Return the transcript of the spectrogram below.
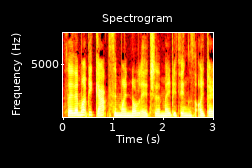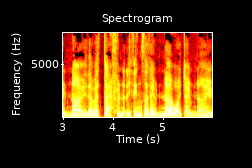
So there might be gaps in my knowledge. There may be things that I don't know. There are definitely things I don't know I don't know.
